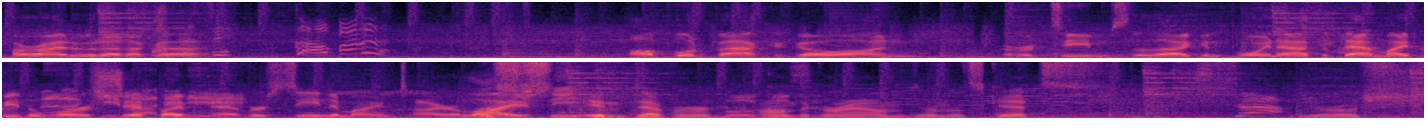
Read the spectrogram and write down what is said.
it. All right, Uraraka. I'll put Bakugo on her team so that I can point out that that might be the worst ship I've ever seen in my entire life. Let's see Endeavor on the ground, and let's get Yorosh.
